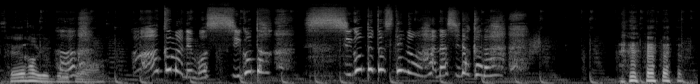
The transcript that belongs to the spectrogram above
세상에 뭐야. あくまでも仕事仕事としての話だから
